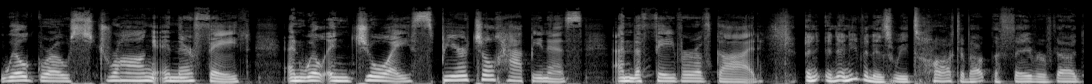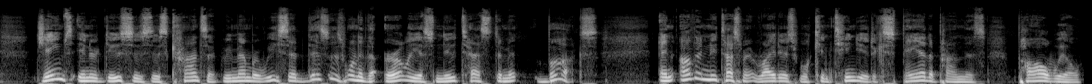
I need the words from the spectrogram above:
will grow strong in their faith and will enjoy spiritual happiness and the favor of God. And, and, and, even as we talk about the favor of God, James introduces this concept. Remember, we said this is one of the earliest New Testament books. And other New Testament writers will continue to expand upon this. Paul will,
